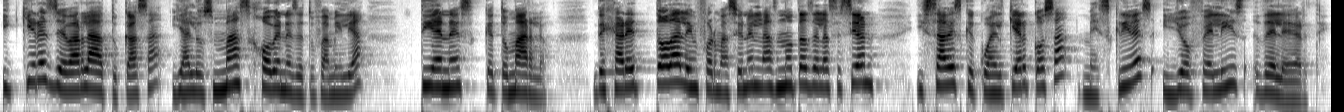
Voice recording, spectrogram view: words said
y quieres llevarla a tu casa y a los más jóvenes de tu familia, tienes que tomarlo. Dejaré toda la información en las notas de la sesión y sabes que cualquier cosa me escribes y yo feliz de leerte.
